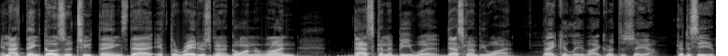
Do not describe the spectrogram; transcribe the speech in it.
And I think those are two things that if the Raiders are going to go on the run, that's going to be what that's going to be why. Thank you, Levi. Good to see you. Good to see you.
